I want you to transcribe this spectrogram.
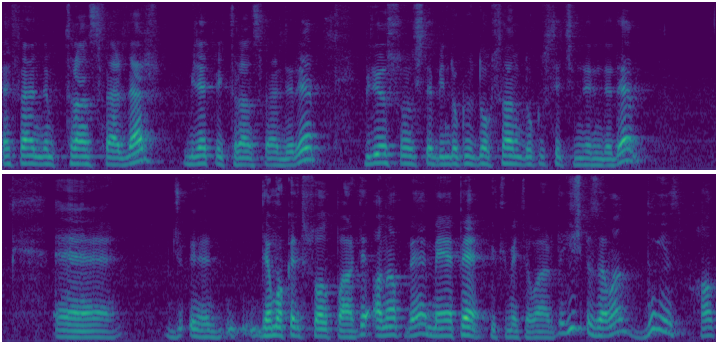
efendim transferler, milletvekili transferleri. Biliyorsunuz işte 1999 seçimlerinde de e, e, Demokratik Sol Parti, ANAP ve MHP hükümeti vardı. Hiçbir zaman bu halk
